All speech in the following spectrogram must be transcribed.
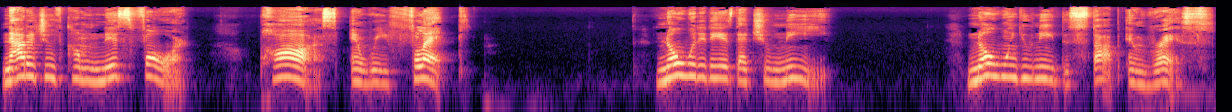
now that you've come this far, pause and reflect. Know what it is that you need. Know when you need to stop and rest.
